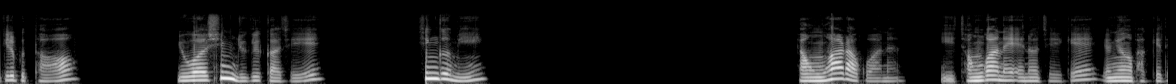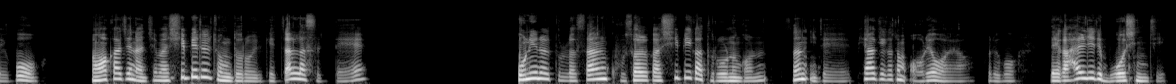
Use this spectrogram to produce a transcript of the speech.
6일부터 6월 16일까지 신금이 병화라고 하는 이 정관의 에너지에게 영향을 받게 되고 정확하진 않지만 11일 정도로 이렇게 잘랐을 때 본인을 둘러싼 구설과 시비가 들어오는 것은 이제 피하기가 좀 어려워요. 그리고 내가 할 일이 무엇인지,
